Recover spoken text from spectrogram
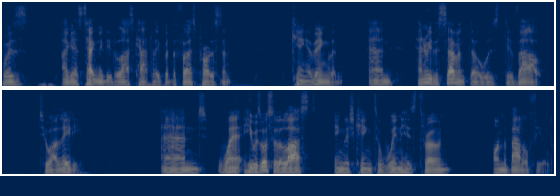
was, I guess, technically the last Catholic, but the first Protestant king of England. And Henry VII, though, was devout to Our Lady. And when he was also the last English king to win his throne on the battlefield.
